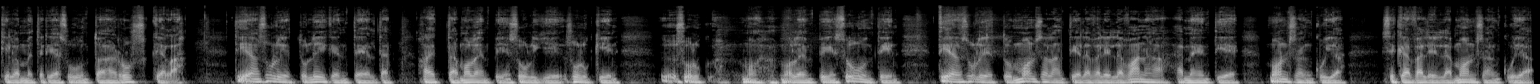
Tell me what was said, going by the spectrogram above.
kilometriä suuntaan Ruskela. Tie on suljettu liikenteeltä, haittaa molempiin sulji, sulkiin, sul, mo, molempiin suuntiin. Tie on suljettu Monsalan tiellä välillä vanha Hämeentie, Monsankuja sekä välillä Monsanku ja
